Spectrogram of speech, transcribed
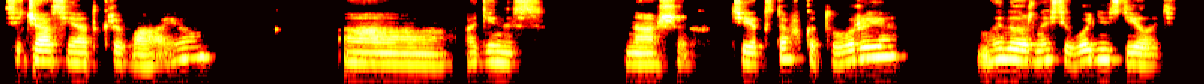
Сейчас я открываю а, один из наших текстов, которые мы должны сегодня сделать.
